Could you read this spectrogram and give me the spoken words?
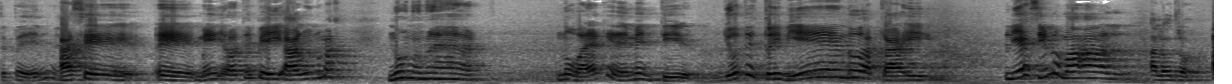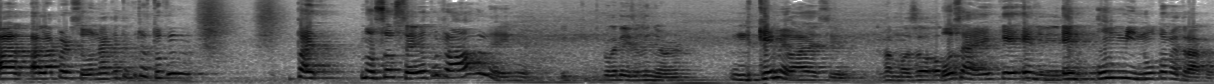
Te pedí, ¿no? hace eh, media hora te pedí algo y nomás. No, no, no, no vaya a querer mentir. Yo te estoy viendo acá y le iba a decir nomás al, Al otro. a, a la persona que te prestó que no sos serio tu trabajo, le dije. ¿Y ¿Por qué te dice el señor? ¿Qué me va a decir? El famoso. Vos sabés que en, en un minuto me trajo.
